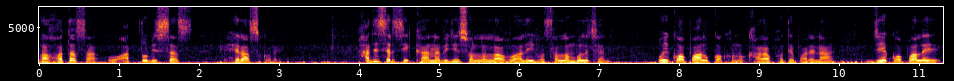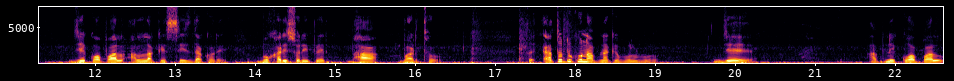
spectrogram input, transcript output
বা হতাশা ও আত্মবিশ্বাস হেরাস করে। হাদিসের শিক্ষা নবীজি সাল্লাহ আলী হোসাল্লাম বলেছেন, ওই কপাল কখনো খারাপ হতে পারে না। যে কপালে, যে কপাল আল্লাহকে সিজদা করে। বোখারি শরীফের ভা বার্থ তো এতটুকুন আপনাকে বলব যে আপনি কপাল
